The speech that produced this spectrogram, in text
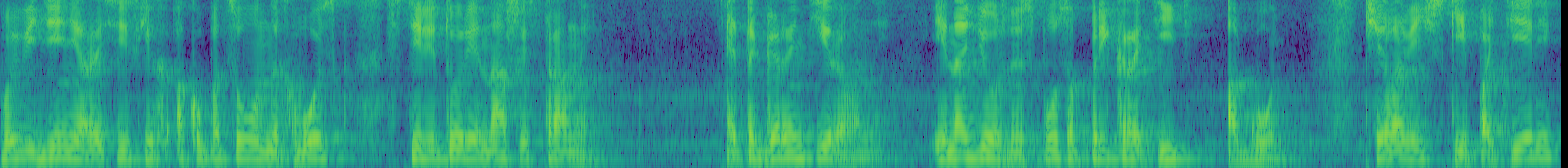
выведение российских оккупационных войск с территории нашей страны. Это гарантированный и надежный способ прекратить огонь, человеческие потери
